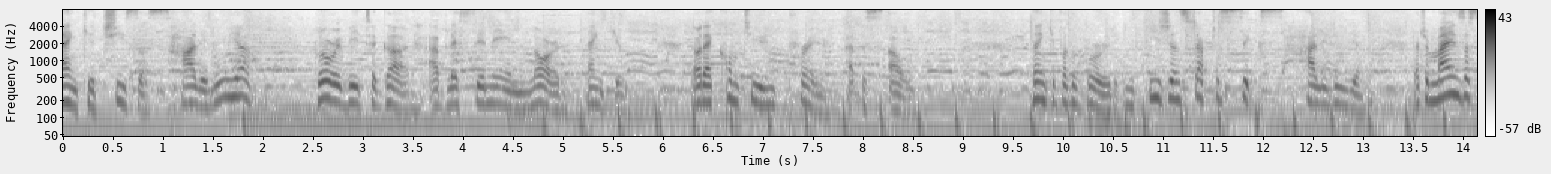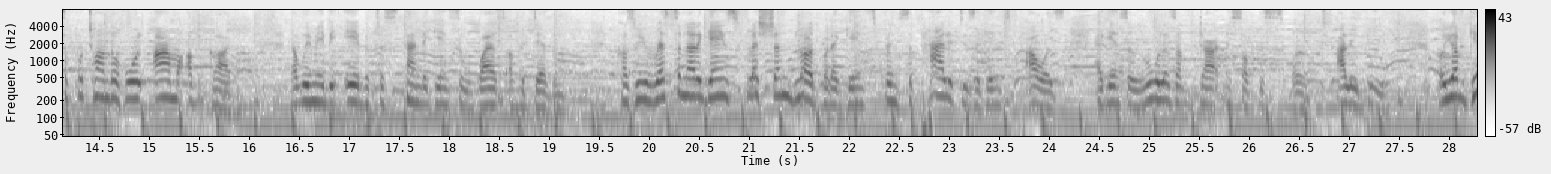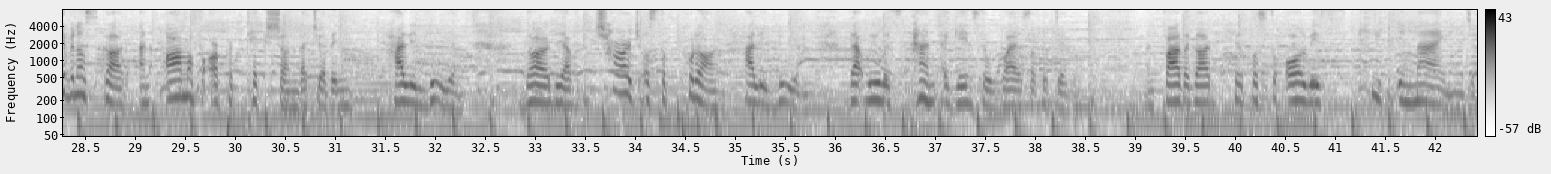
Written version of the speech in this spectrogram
Thank you, Jesus. Hallelujah. Glory be to God. I bless your name, Lord. Thank you. Lord, I come to you in prayer at this hour. Thank you for the word Ephesians chapter 6. Hallelujah. That reminds us to put on the whole armor of God that we may be able to stand against the wiles of the devil. Because we wrestle not against flesh and blood, but against principalities, against powers, against the rulers of darkness of this world. Hallelujah. Oh, you have given us, God, an armor for our protection that you have in. Hallelujah. God, you have charged us to put on. Hallelujah. That we will stand against the wiles of the devil. And Father God, help us to always keep in mind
